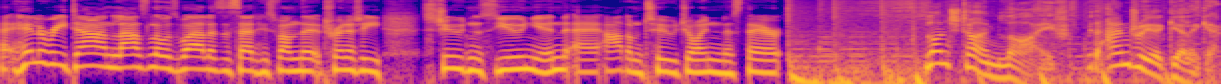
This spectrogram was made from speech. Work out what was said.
uh, Hillary, Dan, Laszlo as well as I said, who's from the Trinity Students Union. Uh, Adam too joining us there. Lunchtime Live with Andrea Gilligan.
